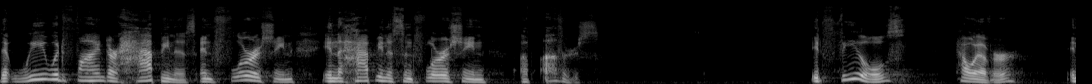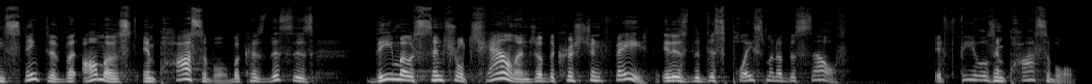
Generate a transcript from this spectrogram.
That we would find our happiness and flourishing in the happiness and flourishing of others. It feels, however, instinctive but almost impossible because this is the most central challenge of the Christian faith. It is the displacement of the self. It feels impossible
